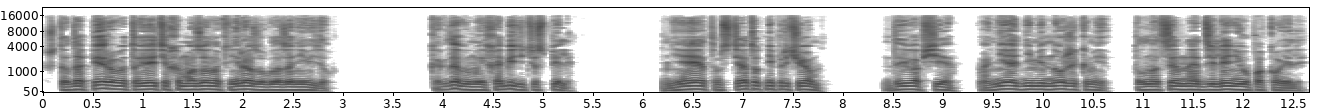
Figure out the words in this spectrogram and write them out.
«Что до первого, то я этих амазонок ни разу в глаза не видел. Когда бы мы их обидеть успели?» «Нет, мстя тут ни при чем. Да и вообще, они одними ножиками полноценное отделение упокоили.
